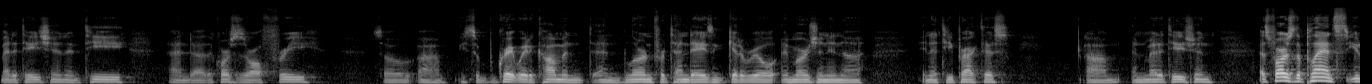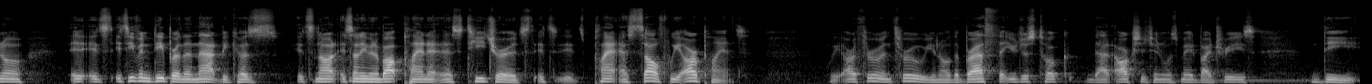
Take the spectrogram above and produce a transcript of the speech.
meditation and tea, and uh, the courses are all free. So um, it's a great way to come and, and learn for 10 days and get a real immersion in a in a tea practice um, and meditation. As far as the plants, you know, it, it's it's even deeper than that because it's not it's not even about plant as teacher. It's it's it's plant as self. We are plants. We are through and through. You know, the breath that you just took, that oxygen was made by trees. The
